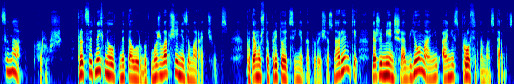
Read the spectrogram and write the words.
Цена хорошая. Про цветных металлургов можно вообще не заморачиваться, потому что при той цене, которая сейчас на рынке, даже меньше объема, они, они с профитом останутся.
